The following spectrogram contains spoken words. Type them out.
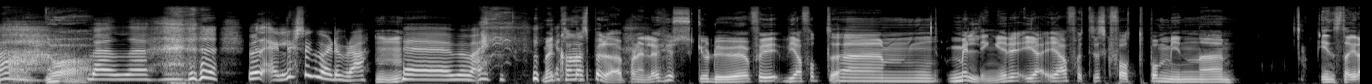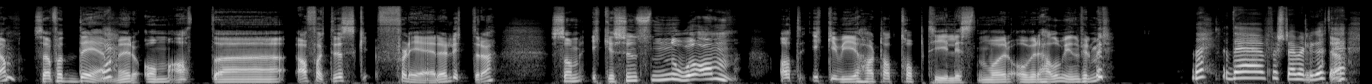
Ah, oh. men, eh, men ellers så går det bra Mhm. eh, med meg. Men kan jeg spørre deg, Pernille, husker du For vi har fått eh, meldinger jeg, jeg har faktisk fått på min, uh, Instagram, så jeg har fått DM-er om at uh, Jeg har faktisk flere lyttere som ikke syns noe om at ikke vi har tatt topp ti-listen vår over halloween-filmer. Nei, det forstår jeg veldig godt. Ja. Eh,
